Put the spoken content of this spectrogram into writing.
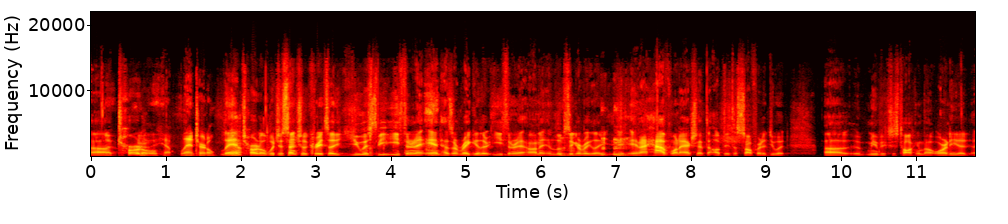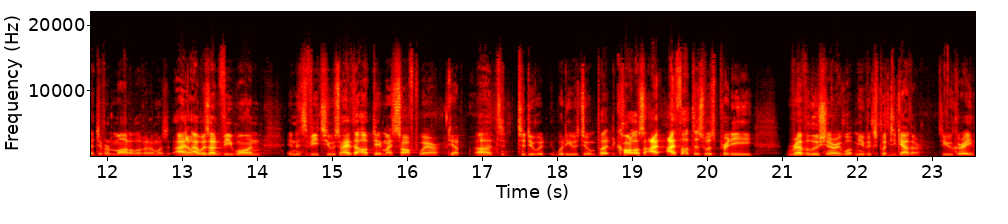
uh, Turtle. Yep, LAN Turtle. LAN turtle, which essentially creates a USB Ethernet and has a regular Ethernet on it. It looks like a regular, and I have one. I actually have to update the software to do it. Uh, Mubix is talking about, or I need a, a different model of it. I was I, Nope. I was on V1 and it's V2, so I have to update my software Yep. uh, to, to do what, what he was doing. But Carlos, I, I thought this was pretty revolutionary what Mubix put together. Do you agree?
